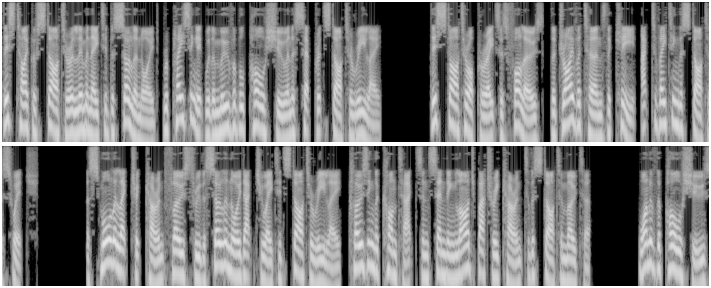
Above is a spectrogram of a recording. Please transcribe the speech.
This type of starter eliminated the solenoid, replacing it with a movable pole shoe and a separate starter relay. This starter operates as follows, the driver turns the key, activating the starter switch. A small electric current flows through the solenoid-actuated starter relay, closing the contacts and sending large battery current to the starter motor. One of the pole shoes,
